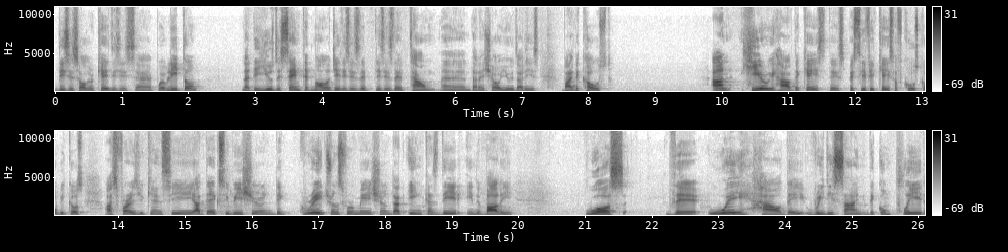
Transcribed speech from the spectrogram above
This is other case, this is uh, Pueblito, that they use the same technology. This is the, this is the town uh, that I show you that is by the coast. And here we have the case, the specific case of Cusco, because as far as you can see at the exhibition, the great transformation that Incas did in the valley was the way how they redesigned the complete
